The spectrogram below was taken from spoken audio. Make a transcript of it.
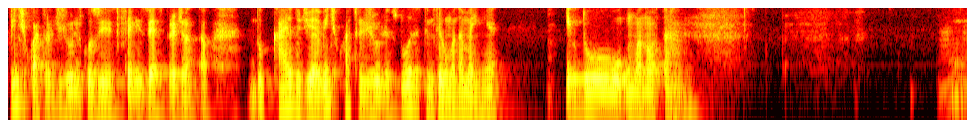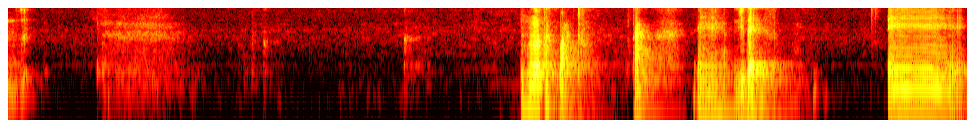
24 de julho, inclusive, feliz véspera de Natal, do Caio do dia 24 de julho, às 2h31 da manhã, eu dou uma nota. Uma nota 4, tá? É, de 10. É...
